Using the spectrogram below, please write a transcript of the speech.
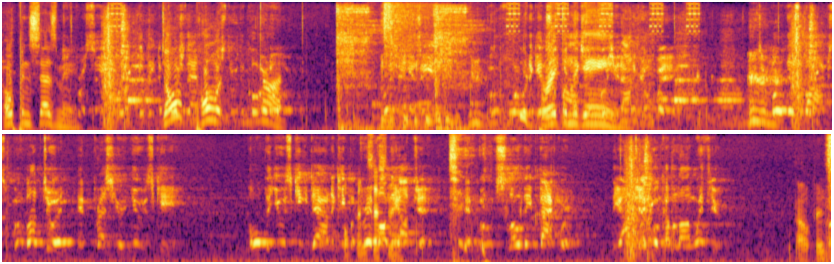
Open sesame. Proceed. You'll need to Don't pull it- through the. God. Pushing is easy. Move forward against Breaking the box and push game. it out of your way. To pull this box, move up to it and press your use key. Hold the use key down to keep Open a grip on sesame. the object and move slowly backward. The object will come along with you. Open While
